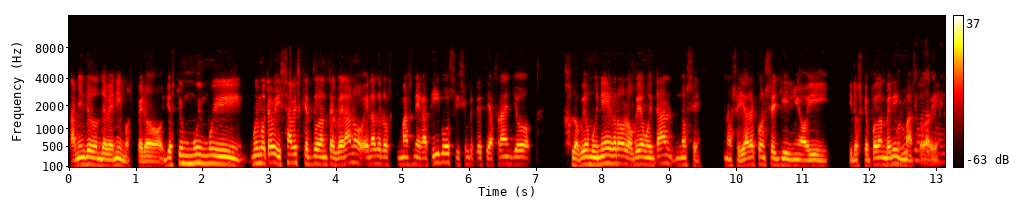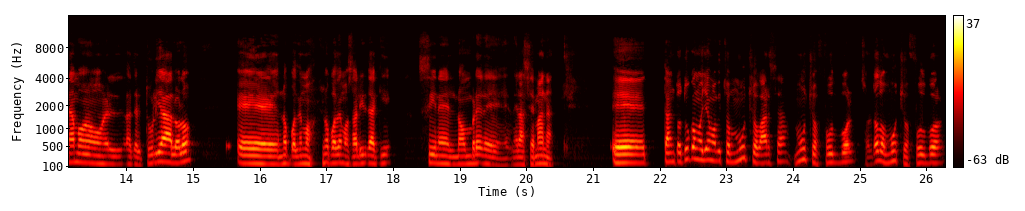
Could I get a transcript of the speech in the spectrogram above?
También de donde venimos, pero yo estoy muy, muy, muy motivado y sabes que durante el verano era de los más negativos y siempre te decía, Fran, yo lo veo muy negro, lo veo muy tal, no sé, no sé, y ahora con Serginho y, los que puedan venir más todavía. Ya terminamos la tertulia, Lolo. Eh, no, podemos, no podemos salir de aquí sin el nombre de la semana. Eh, tanto tú como yo hemos visto mucho Barça, mucho fútbol, sobre todo mucho fútbol,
